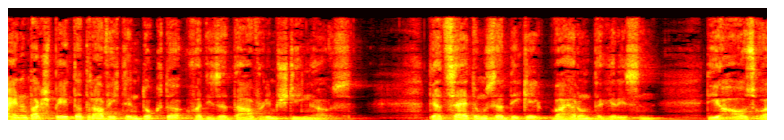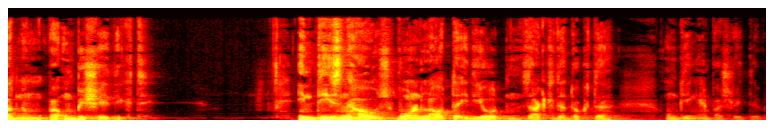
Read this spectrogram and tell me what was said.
Einen Tag später traf ich den Doktor vor dieser Tafel im Stiegenhaus. Der Zeitungsartikel war heruntergerissen, die Hausordnung war unbeschädigt. In diesem Haus wohnen lauter Idioten, sagte der Doktor und ging ein paar Schritte weiter.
